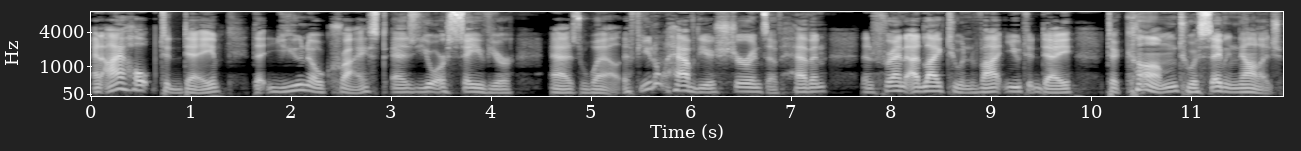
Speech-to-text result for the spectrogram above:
and I hope today that you know Christ as your Savior as well. If you don't have the assurance of heaven, then friend, I'd like to invite you today to come to a saving knowledge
